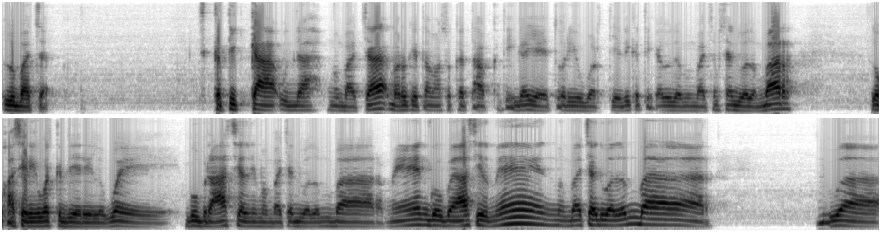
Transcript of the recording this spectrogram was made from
lu baca. Ketika udah membaca, baru kita masuk ke tahap ketiga yaitu reward. Jadi ketika lu udah membaca misalnya dua lembar, lu kasih reward ke diri lu, weh, gue berhasil nih membaca dua lembar, men, gue berhasil, men, membaca dua lembar, dua,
